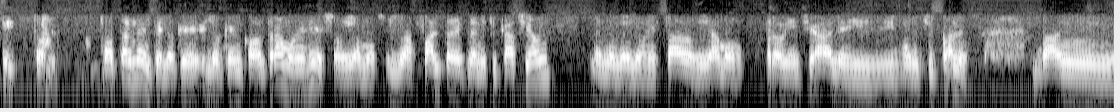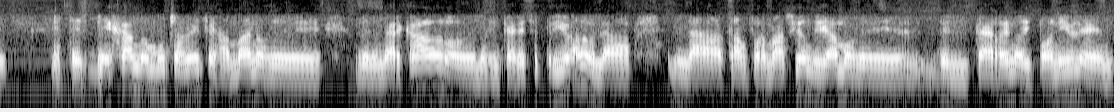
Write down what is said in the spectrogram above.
Sí, totalmente. Lo que, lo que encontramos es eso, digamos, la falta de planificación en donde los estados, digamos, provinciales y, municipales van este, dejando muchas veces a manos de, del mercado o de los intereses privados la, la transformación, digamos, del terreno disponible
